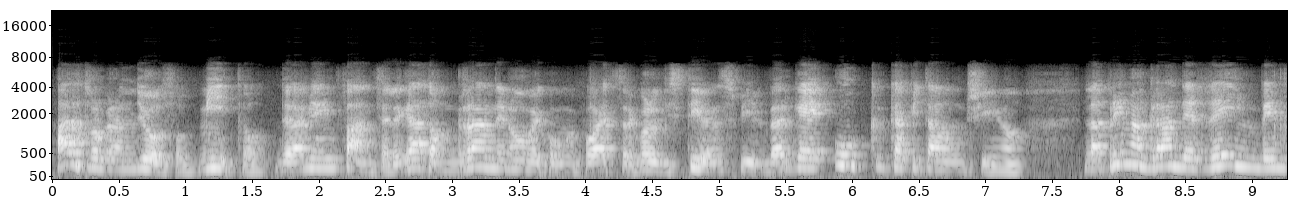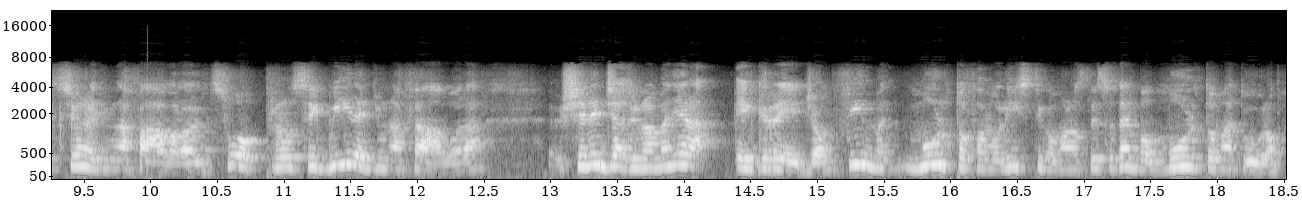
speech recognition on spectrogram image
Altro grandioso mito della mia infanzia legato a un grande nome come può essere quello di Steven Spielberg è Hook Capitano Uncino. La prima grande reinvenzione di una favola, il suo proseguire di una favola sceneggiato in una maniera egregia, un film molto favolistico ma allo stesso tempo molto maturo,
